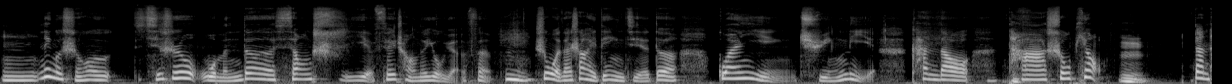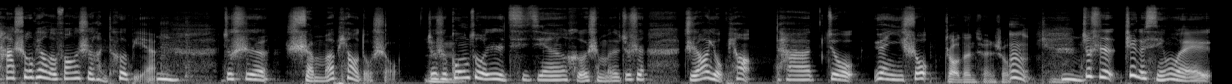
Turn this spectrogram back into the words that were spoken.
嗯，那个时候其实我们的相识也非常的有缘分，嗯，是我在上海电影节的观影群里看到他收票，嗯，但他收票的方式很特别，嗯。就是什么票都收，就是工作日期间和什么的，就是只要有票，他就愿意收，照单全收。嗯，就是这个行为，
